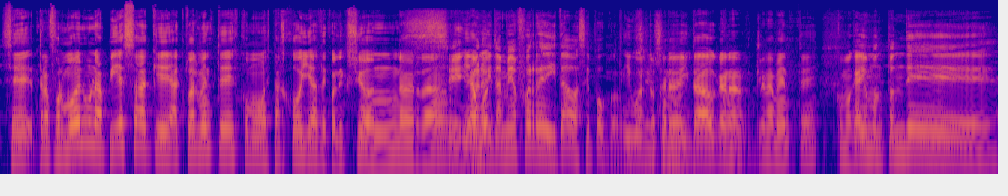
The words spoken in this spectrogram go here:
se transformó en una pieza que actualmente es como estas joyas de colección, la verdad. Sí, y, bueno, y también fue reeditado hace poco. y vuelto Sí, a ser como- editado clara- como- claramente. Como que hay un montón de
